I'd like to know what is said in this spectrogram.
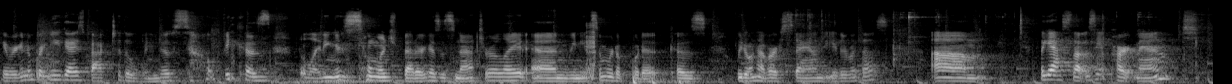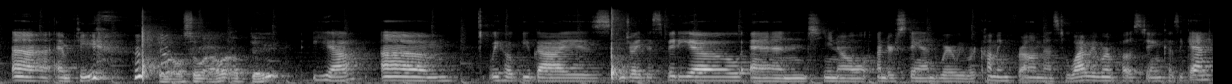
Okay, we're gonna bring you guys back to the windowsill because the lighting is so much better because it's natural light and we need somewhere to put it because we don't have our stand either with us. Um, but yeah, so that was the apartment, uh, empty. and also our update. Yeah. Um, we hope you guys enjoyed this video and, you know, understand where we were coming from as to why we weren't posting. Because again,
